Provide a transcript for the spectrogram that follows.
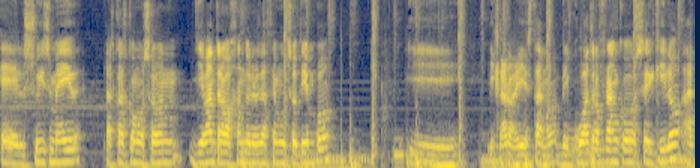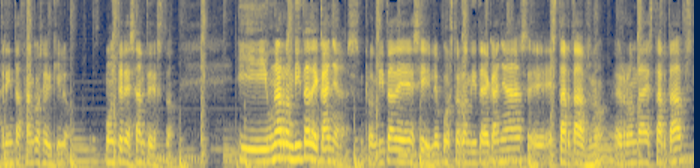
el Swiss Made, las cosas como son, llevan trabajando desde hace mucho tiempo y, y claro, ahí está, ¿no? De 4 francos el kilo a 30 francos el kilo. Muy interesante esto. Y una rondita de cañas. Rondita de. Sí, le he puesto rondita de cañas. Eh, startups, ¿no? Eh, ronda de startups.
